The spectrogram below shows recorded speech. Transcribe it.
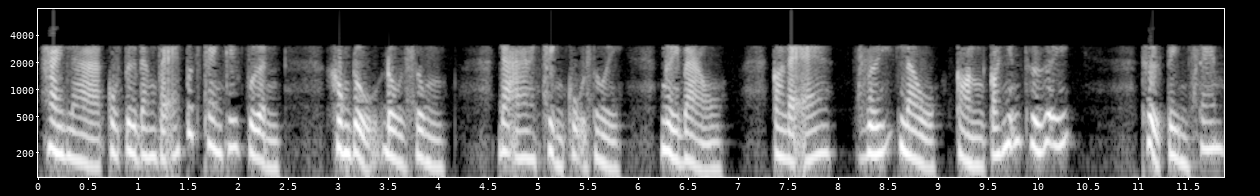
Hai là cô Tư đang vẽ bức tranh cái vườn, không đủ đồ dùng, đã chỉnh cụ rồi, người bảo có lẽ dưới lầu còn có những thứ ấy. Thử tìm xem,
